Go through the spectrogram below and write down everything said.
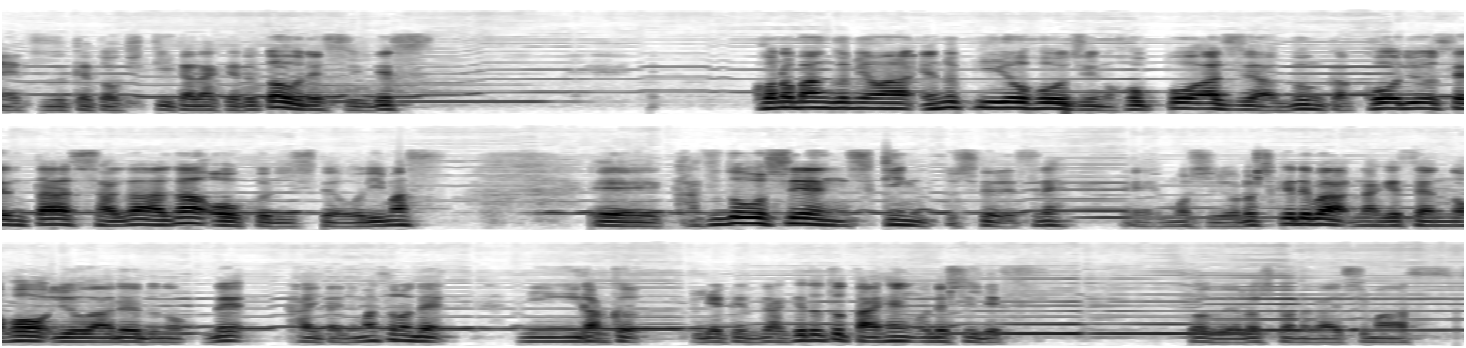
えー、続けてお聞きいただけると嬉しいです。この番組は NPO 法人北方アジア文化交流センターシャガーがお送りしております。えー、活動支援資金としてですね、えー、もしよろしければ投げ銭の方 URL ので書いてありますので、任意額入れていただけると大変嬉しいです。どうぞよろしくお願いします。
